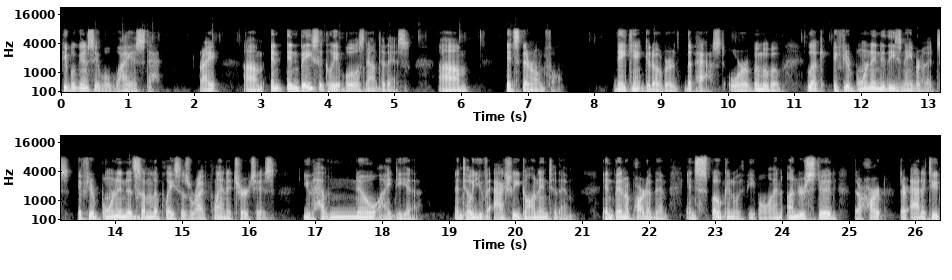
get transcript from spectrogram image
people are going to say, well, why is that? Right? Um, and, and basically, it boils down to this um, it's their own fault. They can't get over the past or boom, boom, boom. Look, if you're born into these neighborhoods, if you're born into some of the places where I've planted churches, you have no idea until you've actually gone into them and been a part of them and spoken with people and understood their heart, their attitude.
